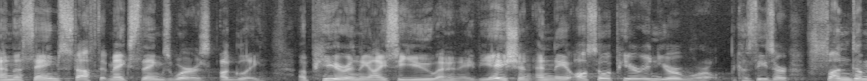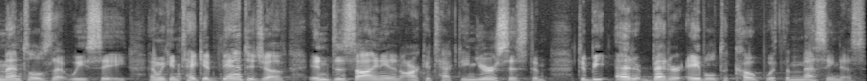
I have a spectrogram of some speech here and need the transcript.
and the same stuff that makes things worse, ugly, appear in the ICU and in aviation, and they also appear in your world because these are fundamentals that we see and we can take advantage of in designing and architecting your system to be better able to cope with the messiness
